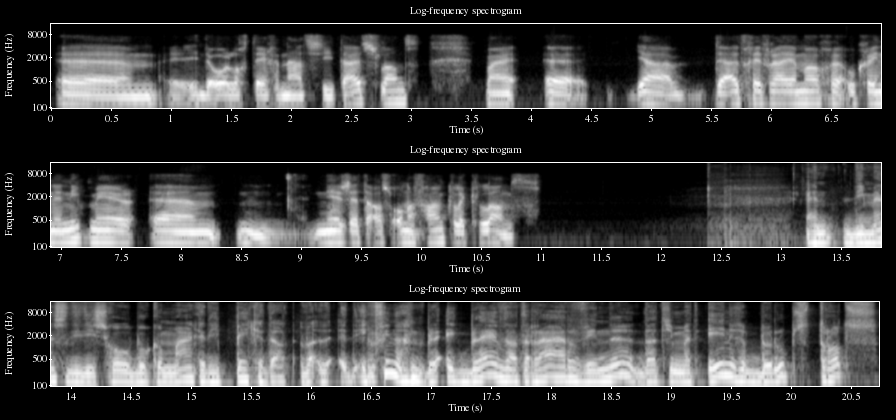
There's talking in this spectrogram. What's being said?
ehm, in de oorlog tegen Nazi-Duitsland. Maar ja, de uitgeverijen mogen Oekraïne niet meer ehm, neerzetten als onafhankelijk land. En die mensen die die schoolboeken maken, die pikken dat. Ik, vind dat, ik blijf dat raar vinden dat je met enige beroepstrots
